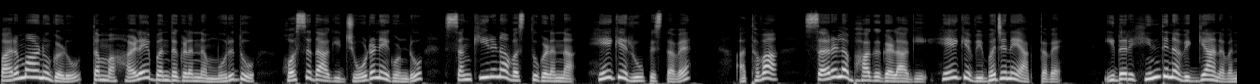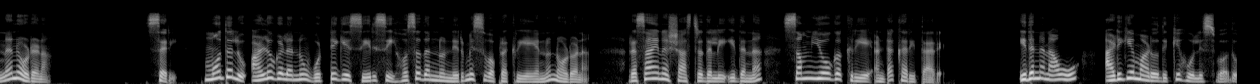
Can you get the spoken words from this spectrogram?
ಪರಮಾಣುಗಳು ತಮ್ಮ ಹಳೆ ಬಂಧಗಳನ್ನು ಮುರಿದು ಹೊಸದಾಗಿ ಜೋಡಣೆಗೊಂಡು ಸಂಕೀರ್ಣ ವಸ್ತುಗಳನ್ನ ಹೇಗೆ ರೂಪಿಸ್ತವೆ ಅಥವಾ ಸರಳ ಭಾಗಗಳಾಗಿ ಹೇಗೆ ವಿಭಜನೆಯಾಗ್ತವೆ ಇದರ ಹಿಂದಿನ ವಿಜ್ಞಾನವನ್ನ ನೋಡೋಣ. ಸರಿ, ಮೊದಲು ಅಳುಗಳನ್ನು ಒಟ್ಟಿಗೆ ಸೇರಿಸಿ ಹೊಸದನ್ನು ನಿರ್ಮಿಸುವ ಪ್ರಕ್ರಿಯೆಯನ್ನು ನೋಡೋಣ. ರಸಾಯನಶಾಸ್ತ್ರದಲ್ಲಿ ಇದನ್ನ ಸಂಯೋಗ ಕ್ರಿಯೆ ಅಂತ ಕರೀತಾರೆ. ಇದನ್ನ ನಾವು ಅಡಿಗೆ ಮಾಡೋದಕ್ಕೆ ಹೋಲಿಸಬಹುದು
